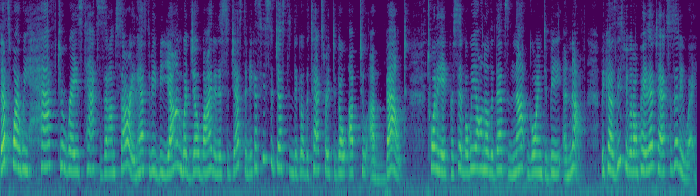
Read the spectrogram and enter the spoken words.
That's why we have to raise taxes. And I'm sorry, it has to be beyond what Joe Biden is suggesting because he's suggesting to go the tax rate to go up to about 28%. But we all know that that's not going to be enough because these people don't pay their taxes anyway.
